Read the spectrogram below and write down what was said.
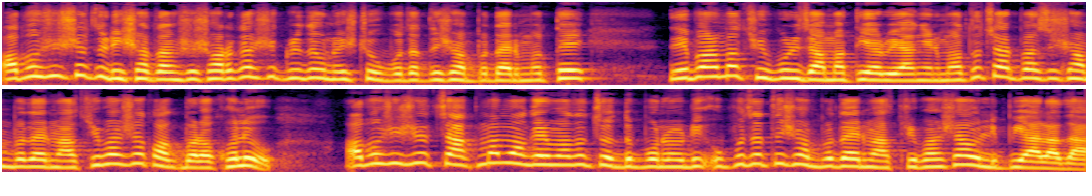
অবশিষ্ট তিরিশ শতাংশ সরকার স্বীকৃত উনিশটি উপজাতি সম্প্রদায়ের মধ্যে দেবর্মা ত্রিপুরী, জামাতিয়া, রিয়াংয়ের মতো চার পাঁচটি সম্প্রদায়ের মাতৃভাষা ককবরক হলেও অবশিষ্ট চাকমা, মগের মতো চোদ্দ পনেরোটি উপজাতি সম্প্রদায়ের মাতৃভাষা ও লিপি আলাদা।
